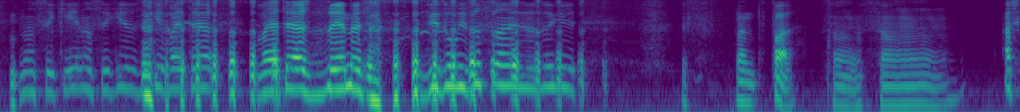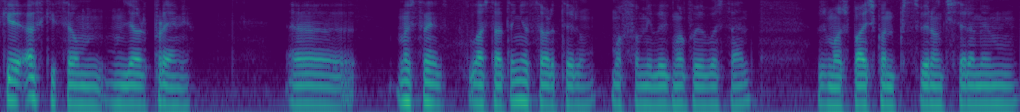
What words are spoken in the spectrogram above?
não sei o quê, não sei o quê, não sei o quê, vai até, vai até às dezenas de visualizações, não sei o quê. Pronto, pá, são, são acho, que, acho que isso é o melhor prémio. Uh, mas tem, lá está, tenho a sorte de ter um- uma família que me apoia bastante. Os meus pais, quando perceberam que isto era mesmo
